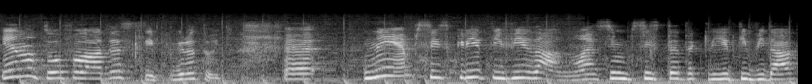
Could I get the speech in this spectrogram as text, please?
Eu não estou a falar desse tipo gratuito. Uh, nem é preciso criatividade, não é assim preciso tanta criatividade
